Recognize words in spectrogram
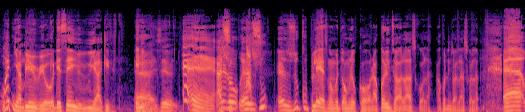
When you're being real, they say we are against. Anyway. Uh, so- Eh, I don't know. uh, Zuku players no no call according to our last caller. According to our last caller, uh,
